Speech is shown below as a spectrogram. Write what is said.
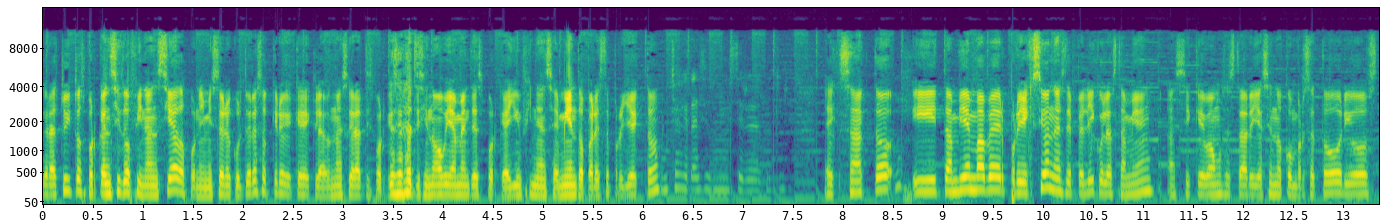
gratuitos porque han sido financiados por el Ministerio de Cultura. Eso quiero que quede claro, no es gratis porque es gratis, sino obviamente es porque hay un financiamiento para este proyecto. Muchas gracias, Ministerio de Cultura. Exacto. Y también va a haber proyecciones de películas también. Así que vamos a estar ahí haciendo conversatorios.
